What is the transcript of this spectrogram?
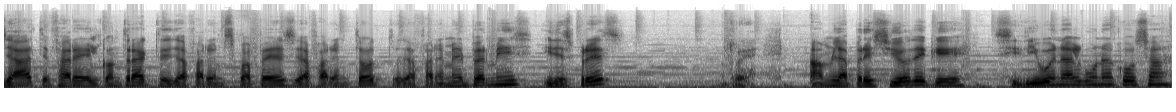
ja te faré el contracte, ja farem els papers, ja farem tot, ja farem el permís, i després, res. Amb la pressió de que, si diuen alguna cosa,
